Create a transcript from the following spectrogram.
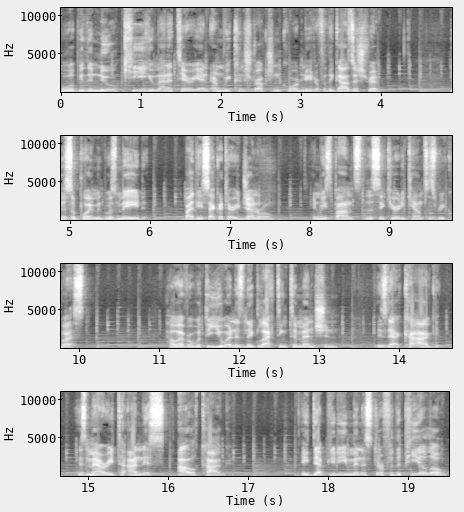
who will be the new key humanitarian and reconstruction coordinator for the Gaza Strip. This appointment was made by the Secretary General in response to the Security Council's request. However, what the UN is neglecting to mention is that Kaag is married to Anis al-Qaq, a deputy minister for the PLO,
